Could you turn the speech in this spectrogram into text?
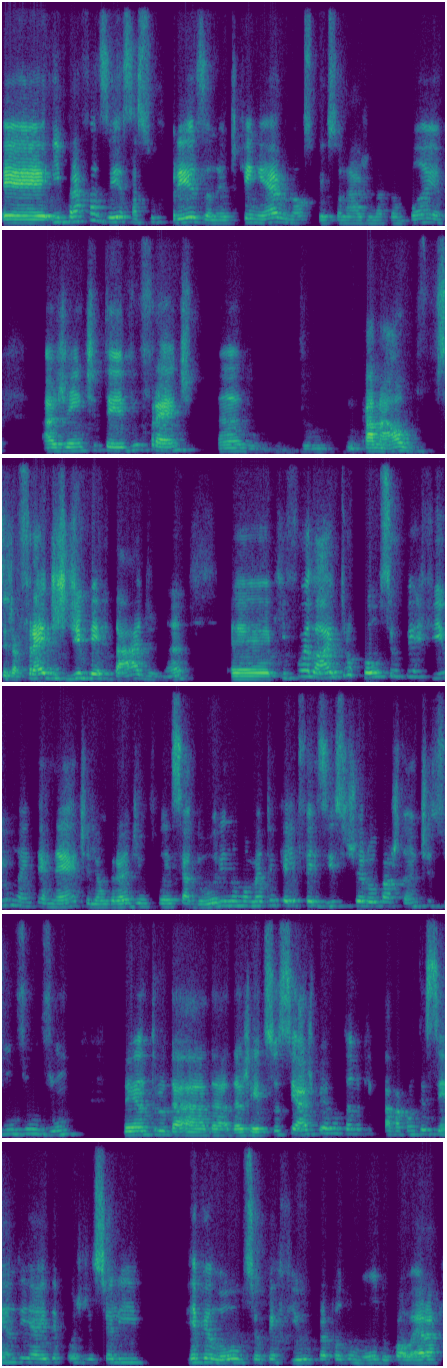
É, e para fazer essa surpresa né, de quem era o nosso personagem na campanha, a gente teve o Fred, né, do, do, do, canal, ou seja, Freds de verdade, né, é, que foi lá e trocou o seu perfil na internet. Ele é um grande influenciador, e no momento em que ele fez isso, gerou bastante zoom, zoom, zoom dentro da, da, das redes sociais, perguntando o que estava acontecendo, e aí depois disso ele revelou o seu perfil para todo mundo, qual era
